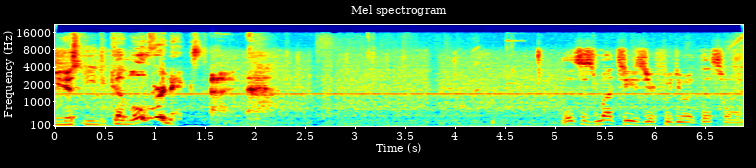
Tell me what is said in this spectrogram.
You just need to come over next time. This is much easier if we do it this way.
